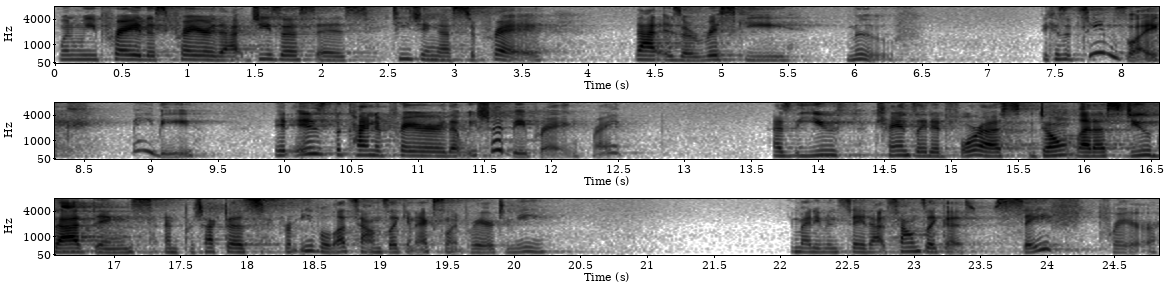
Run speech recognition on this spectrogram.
when we pray this prayer that Jesus is teaching us to pray, that is a risky move? Because it seems like maybe it is the kind of prayer that we should be praying, right? As the youth translated for us, don't let us do bad things and protect us from evil. That sounds like an excellent prayer to me. You might even say that sounds like a safe prayer.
